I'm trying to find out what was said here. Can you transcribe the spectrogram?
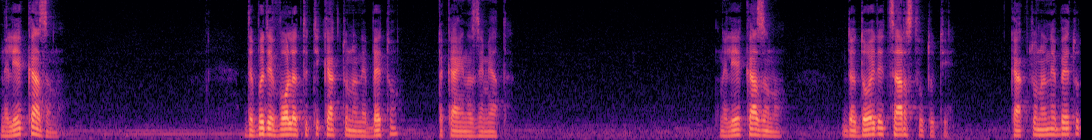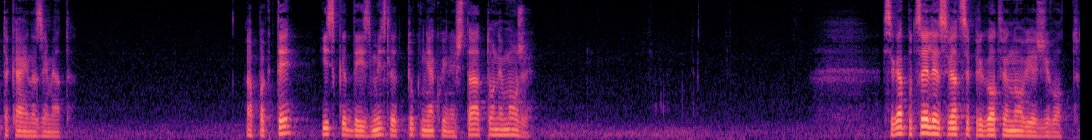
Нали е казано? Да бъде волята ти както на небето, така и на земята. Нали е казано? Да дойде царството ти, както на небето, така и на земята. А пък те искат да измислят тук някои неща, а то не може. Сега по целия свят се приготвя новия живот.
